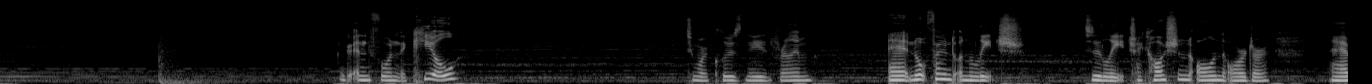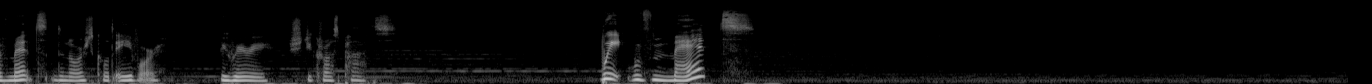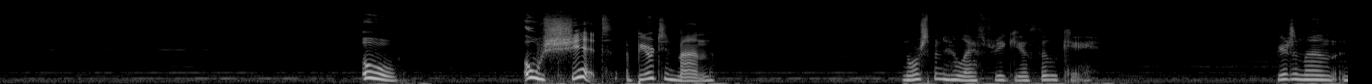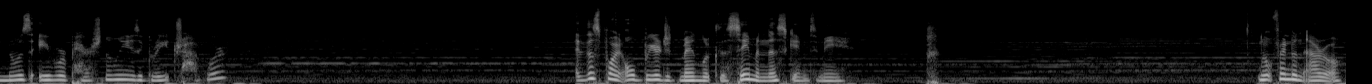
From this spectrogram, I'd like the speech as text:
I got info on the keel. Two more clues needed for him. Uh, note found on the leech. To the leech. I caution all in order. I have met the Norse called Eivor. Be wary should you cross paths. Wait, we've met? Oh. Oh shit! Bearded man. Norseman who left Regiathilke. Bearded man knows Eivor personally is a great traveller? At this point, all bearded men look the same in this game to me. Not found on Arrow.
